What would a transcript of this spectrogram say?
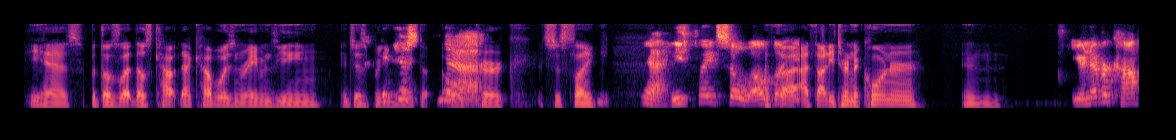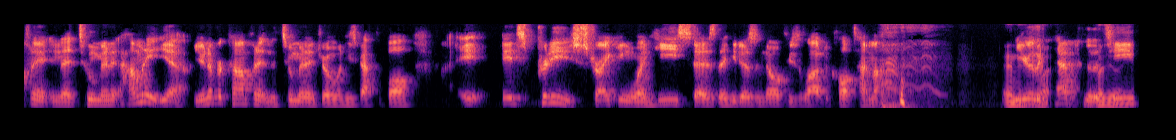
He has. But those those cow- that Cowboys and Ravens game, it just brings It just- back to yeah. old Kirk. It's just like Yeah, he's played so well, I but thought. I thought he turned a corner, and you're never confident in that two minute. How many? Yeah, you're never confident in the two minute drill when he's got the ball. It, it's pretty striking when he says that he doesn't know if he's allowed to call timeout. and you're the what, captain of the team.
